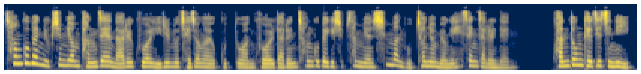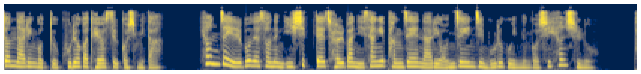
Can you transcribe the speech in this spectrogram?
1960년 방제의 날을 9월 1일로 제정하였고 또한 9월 달은 1923년 10만 5천여 명의 희생자를 낸 관동 대지진이 있던 날인 것도 고려가 되었을 것입니다. 현재 일본에서는 20대 절반 이상이 방제의 날이 언제인지 모르고 있는 것이 현실로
